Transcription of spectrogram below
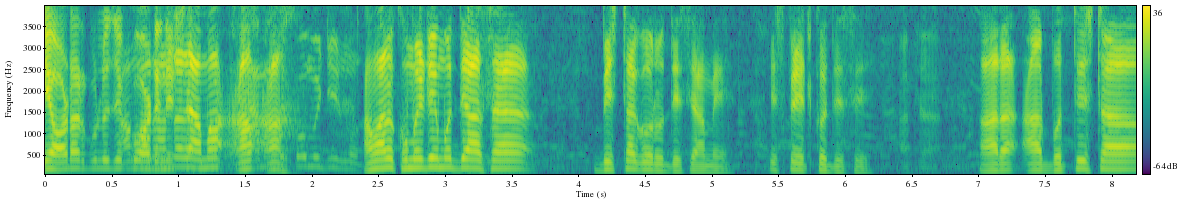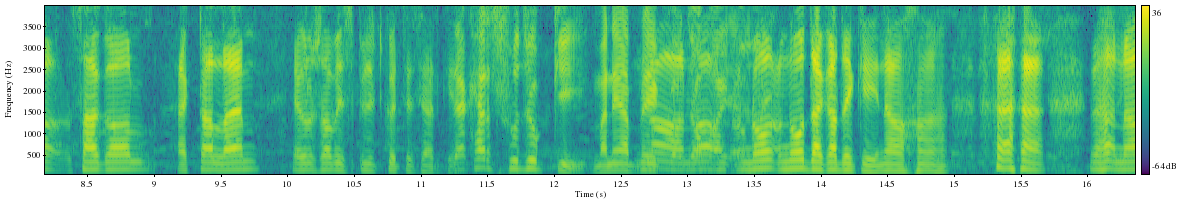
এই অর্ডারগুলো যে কোঅর্ডিনেশন আমার কমিটির মধ্যে। আছে বিশটা গরু দিছি আমি স্প্রেড করে দিছি। আচ্ছা। আর আর বত্রিশটা ছাগল একটা ল্যাম্প এগুলো সব স্প্লিট করতেছে আর কি। দেখার সুযোগ কি? মানে আপনি নো দেখা দেখি না। না,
